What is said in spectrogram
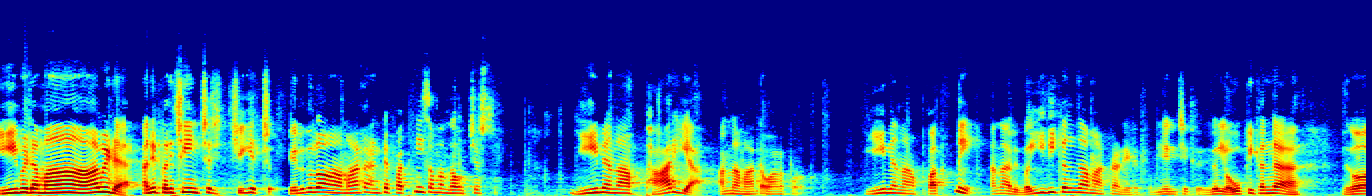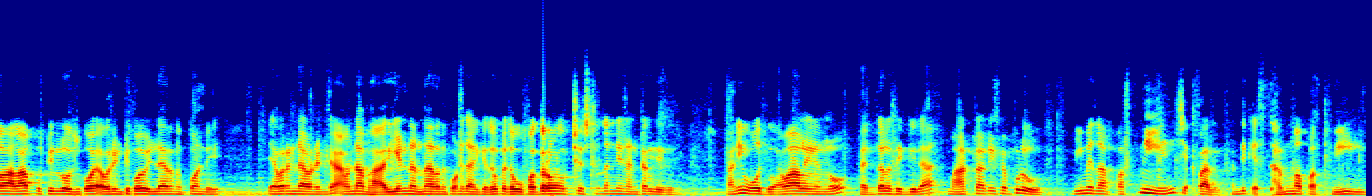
ఈవిడ మా ఆవిడ అని పరిచయం చేయొచ్చు చెయ్యొచ్చు. తెలుగులో ఆ మాట అంటే పత్ని సంబంధం వచ్చేస్తుంది. ఈయన నా భార్య అన్న మాట వాడకూడదు. ఈయన నా పత్ని అన్నది వైదికంగా మాట్లాడేటప్పుడు నేను చెప్పేది లౌకికంగా ఏదో అలా పుట్టినరోజుకో ఎవరింటికో వెళ్ళారనుకోండి ఎవరండి ఆవిడంటే ఆవిడ నా భార్య అండి అన్నారనుకోండి దానికి ఏదో పెద్ద ఉపద్రవం వచ్చేస్తుందని నేను అంటలేదు. కానీ ఓ దేవాలయంలో పెద్దల దగ్గర మాట్లాడేటప్పుడు ఈమె నా పత్ని అని చెప్పాలి. అందుకే ధర్మపత్ని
